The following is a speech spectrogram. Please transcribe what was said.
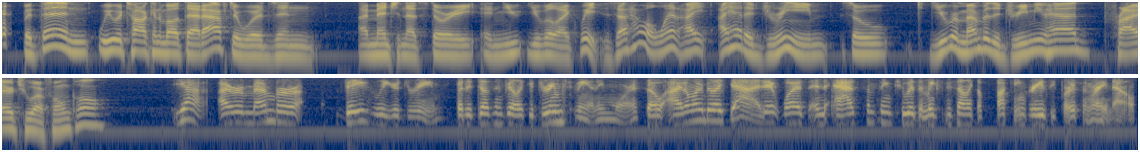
but then we were talking about that afterwards, and I mentioned that story, and you you were like, "Wait, is that how it went?" I I had a dream. So, do you remember the dream you had prior to our phone call? Yeah, I remember vaguely a dream, but it doesn't feel like a dream to me anymore. So I don't want to be like, yeah, it was, and add something to it that makes me sound like a fucking crazy person right now.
